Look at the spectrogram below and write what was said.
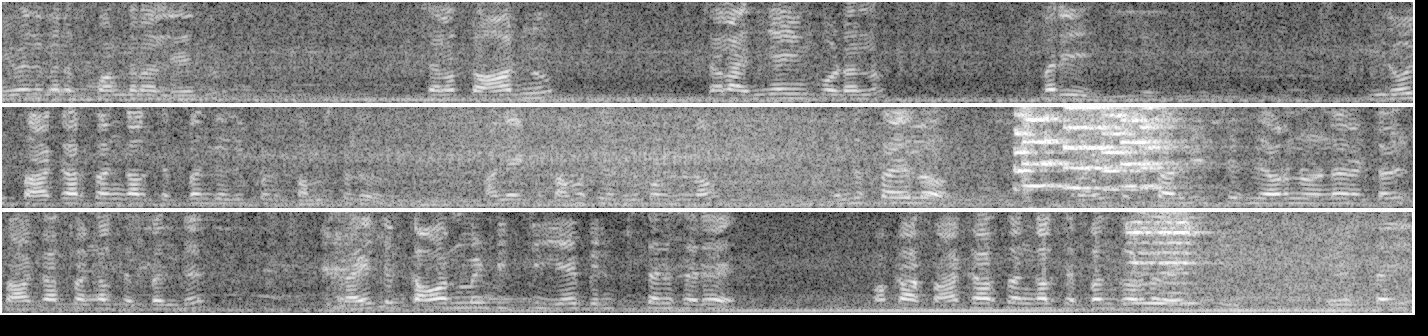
ఏ విధమైన స్పందన లేదు. చాలా దారుణం చాలా అన్యాయం కూడాను. మరి ఈరోజు సహకార సంఘాల సిబ్బంది ఎదుర్కొనే సమస్యలు అనేక సమస్యలు ఎదుర్కొంటున్నాం. కింద స్థాయిలో రైతుకు సర్వీస్ చేసి ఎవరైనా ఉన్నారంటే అది సహకార సంఘాల సిబ్బంది. రైతు గవర్నమెంట్ ఇచ్చి ఏ బెనిఫిట్స్ అయినా సరే ఒక సహకార సంఘాల సిబ్బంది ద్వారా రైతుకి చేరుతాయి.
